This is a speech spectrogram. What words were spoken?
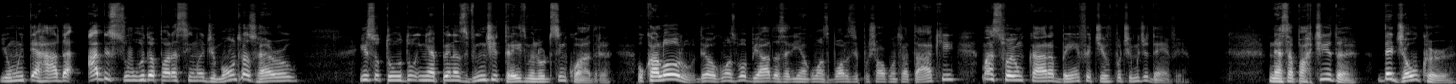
e uma enterrada absurda para cima de Montrezl Harrell, isso tudo em apenas 23 minutos em quadra. O Calouro deu algumas bobeadas ali em algumas bolas de puxar o contra-ataque, mas foi um cara bem efetivo para o time de Denver. Nessa partida, The Joker,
